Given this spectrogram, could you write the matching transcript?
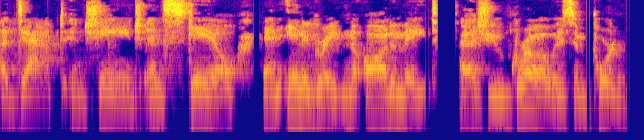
adapt and change and scale and integrate and automate as you grow is important.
